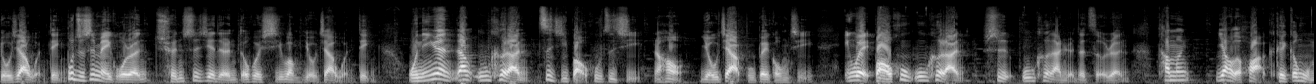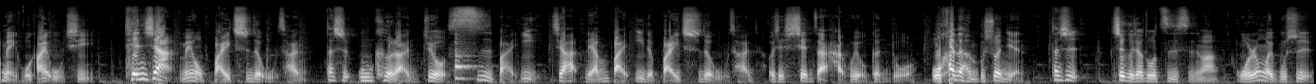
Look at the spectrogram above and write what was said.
油价稳定，不只是美国人，全世界的人都会希望油价稳定。我宁愿让乌克兰自己保护自己，然后油价不被攻击，因为保护乌克兰是乌克兰人的责任。他们要的话，可以跟我们美国买武器。天下没有白吃的午餐，但是乌克兰就有四百亿加两百亿的白吃的午餐，而且现在还会有更多。我看得很不顺眼，但是这个叫做自私吗？我认为不是，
